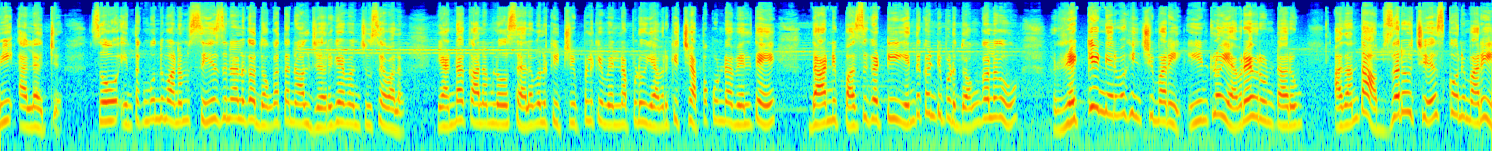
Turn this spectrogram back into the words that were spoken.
బి అలర్ట్. సో ఇంతకుముందు మనం సీజనల్గా దొంగతనాలు జరిగేవని చూసేవాళ్ళం. ఎండాకాలంలో సెలవులకి ట్రిప్పులకి వెళ్ళినప్పుడు ఎవరికి చెప్పకుండా వెళ్తే దాన్ని పసిగట్టి ఎందుకంటే ఇప్పుడు దొంగలు రెక్కి నిర్వహించి మరి ఈ ఇంట్లో ఎవరెవరు ఉంటారు? అదంతా అబ్జర్వ్ చేసుకొని మరి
